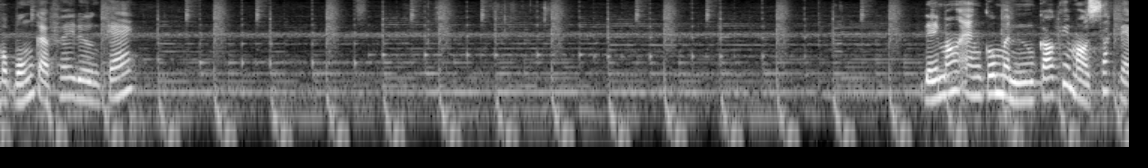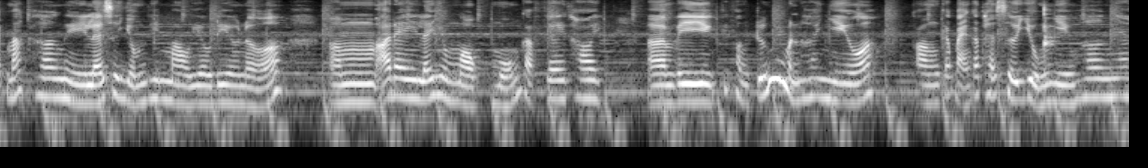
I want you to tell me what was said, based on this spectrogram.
Một muỗng cà phê đường cát. Để món ăn của mình có cái màu sắc đẹp mắt hơn thì lễ sử dụng thêm màu dầu điều nữa. Um, ở đây lễ dùng một muỗng cà phê thôi. À, vì cái phần trứng của mình hơi nhiều á còn các bạn có thể sử dụng nhiều hơn nha.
